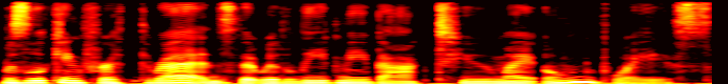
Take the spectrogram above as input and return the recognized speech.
was looking for threads that would lead me back to my own voice.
